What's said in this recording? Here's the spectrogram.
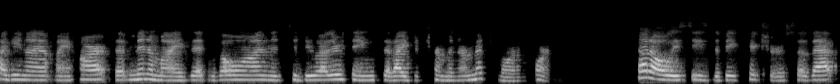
tugging at my heart, but minimize it and go on to do other things that I determine are much more important. God always sees the big picture, so that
